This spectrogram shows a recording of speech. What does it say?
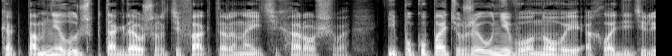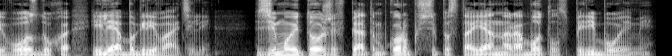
Как по мне, лучше бы тогда уж артефактора найти хорошего и покупать уже у него новые охладители воздуха или обогреватели. Зимой тоже в пятом корпусе постоянно работал с перебоями.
